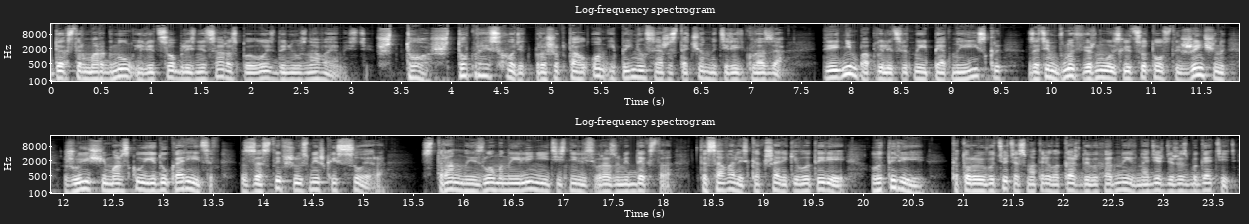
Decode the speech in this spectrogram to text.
Декстер моргнул, и лицо близнеца расплылось до неузнаваемости. «Что? Что происходит?» – прошептал он и принялся ожесточенно тереть глаза. Перед ним поплыли цветные пятна и искры, затем вновь вернулось лицо толстой женщины, жующей морскую еду корейцев, с застывшей усмешкой Сойера. Странные изломанные линии теснились в разуме Декстера, тасовались, как шарики в лотерее. Лотереи, которую его тетя смотрела каждые выходные в надежде разбогатеть.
